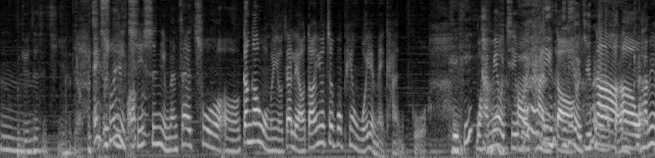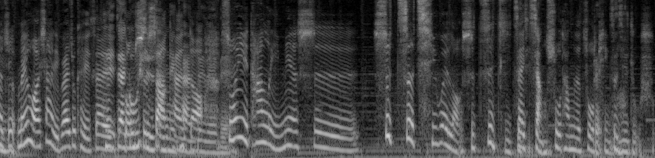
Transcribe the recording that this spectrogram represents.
嗯，我觉得这是其一很了不起。哎，所以 其实你们在做呃，刚刚我们有在聊到，因为这部片我也没看过，嗯、我还没有机会看到。一定有机会。那呃，我还没有机会，没有啊，下礼拜就可以在公视上看到。对对对。所以它里面是。是这七位老师自己在讲述他们的作品，自己主述。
